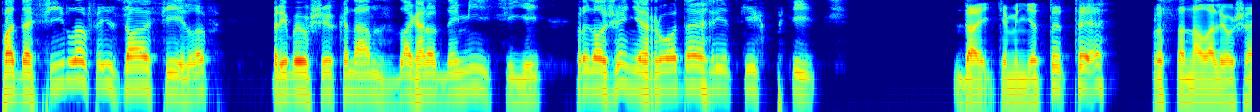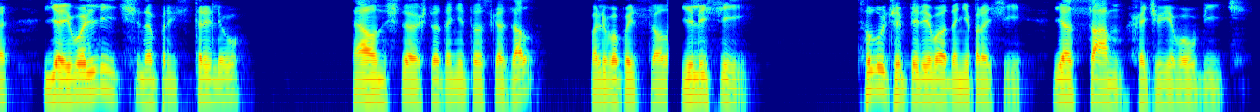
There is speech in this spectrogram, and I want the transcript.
подофилов и зоофилов, прибывших к нам с благородной миссией продолжения рода редких птиц». «Дайте мне ТТ!» — простонал Алеша. — Я его лично пристрелю. — А он что, что-то не то сказал? — полюбопытствовал Елисей. — Лучше перевода не проси, я сам хочу его убить.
